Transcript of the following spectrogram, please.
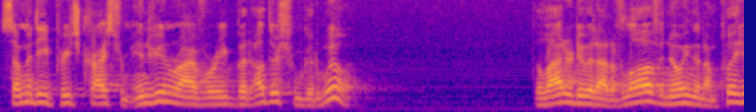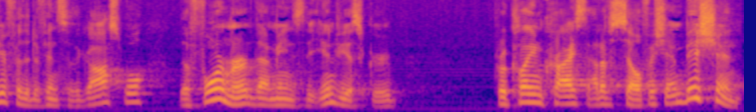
Some indeed preach Christ from envy and rivalry, but others from goodwill. The latter do it out of love, knowing that I'm put here for the defense of the gospel. The former, that means the envious group, proclaim Christ out of selfish ambition,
